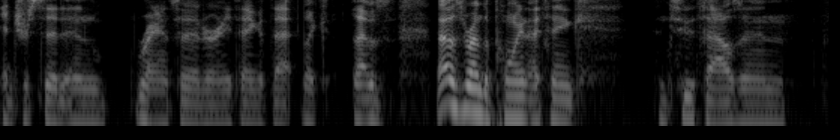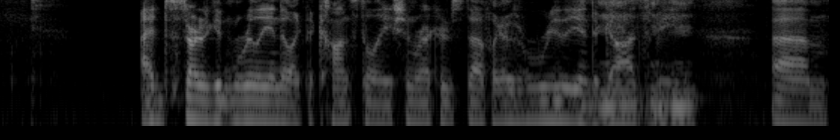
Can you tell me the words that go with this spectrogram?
interested in Rancid or anything at that like that was that was around the point I think in 2000 I started getting really into like the Constellation record stuff like I was really into Mm-hmm, Godspeed um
